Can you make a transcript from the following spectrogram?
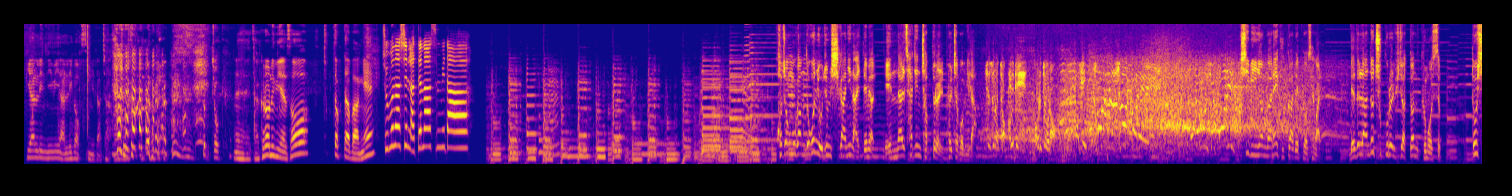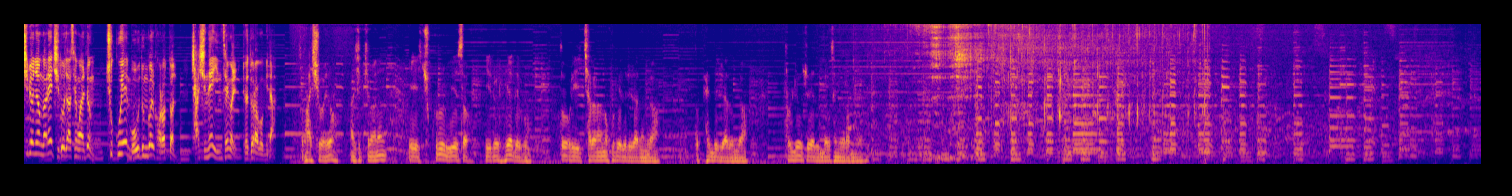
비알리님이 알 리가 없습니다. 자, 흡족. 네, 자 그런 의미에서 축덕다방의 주문하신 라떼 나왔습니다. 허정무 감독은 요즘 시간이 날 때면 옛날 사진 접들을 펼쳐봅니다. 최순호 쪽 헤딩 오른쪽으로 다시 슛 12년간의 국가대표 생활, 네덜란드 축구를 휘젓던 그 모습, 또 10여 년간의 지도자 생활 등 축구의 모든 걸 걸었던 자신의 인생을 되돌아봅니다. 좀 아쉬워요. 아쉽지만은 이 축구를 위해서 일을 해야 되고 또 우리 자라나는 후배들이라든가 또 팬들이라든가 돌려줘야 된다고 생각을 합니다.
